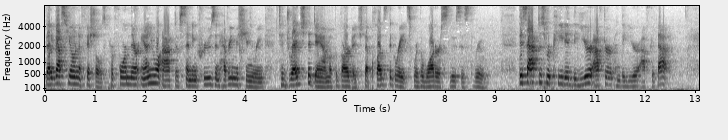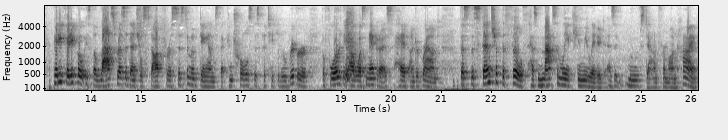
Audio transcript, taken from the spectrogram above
Delegacion officials perform their annual act of sending crews and heavy machinery to dredge the dam of the garbage that plugs the grates where the water sluices through. This act is repeated the year after and the year after that. Periférico is the last residential stop for a system of dams that controls this particular river before the Aguas Negras head underground. Thus, the stench of the filth has maximally accumulated as it moves down from on high.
